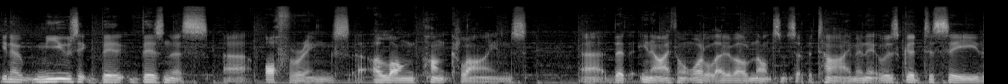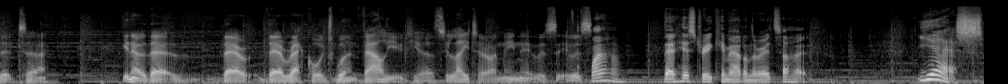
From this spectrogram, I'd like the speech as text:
you know, music bu- business uh, offerings uh, along punk lines. Uh, that you know, I thought, what a load of old nonsense at the time, and it was good to see that, uh, you know, their their their records weren't valued years later. I mean, it was it was wow, that history came out on the right side. Yes,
